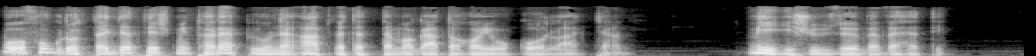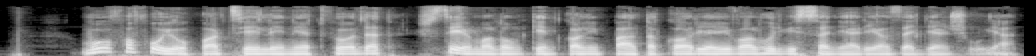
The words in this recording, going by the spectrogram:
Wolf ugrott egyet, és mintha repülne, átvetette magát a hajó korlátján. Mégis űzőbe veheti. Wolf a folyópart szélén ért földet, s szélmalomként kalimpált a karjaival, hogy visszanyerje az egyensúlyát.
